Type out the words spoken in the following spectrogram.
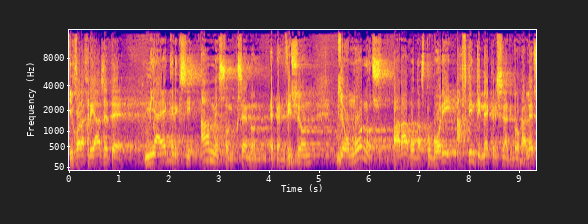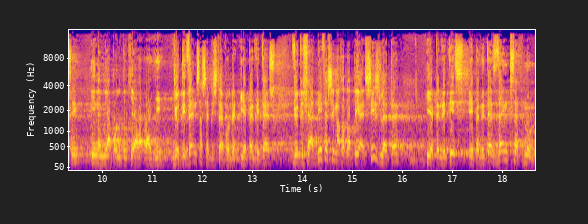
Η χώρα χρειάζεται μια έκρηξη άμεσων ξένων επενδύσεων και ο μόνος παράγοντας που μπορεί αυτήν την έκρηξη να την προκαλέσει είναι μια πολιτική αλλαγή. Διότι δεν σας εμπιστεύονται οι επενδυτές, διότι σε αντίθεση με αυτά τα οποία εσείς λέτε, οι επενδυτές, οι επενδυτές δεν ξεχνούν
